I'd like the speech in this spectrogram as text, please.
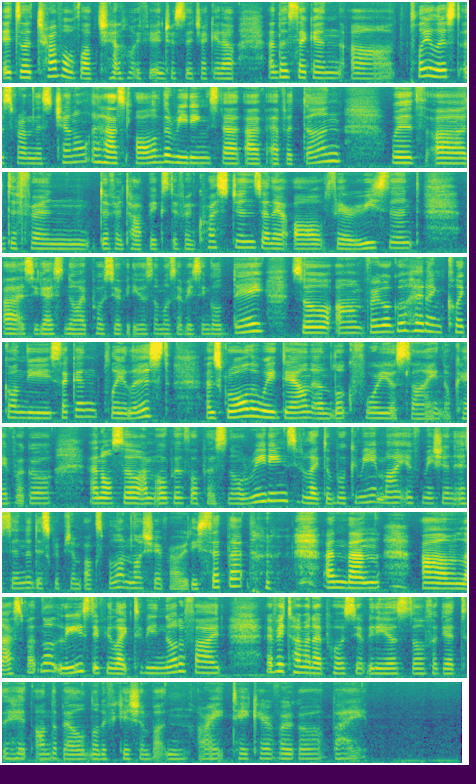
it's a travel vlog channel if you're interested check it out. And the second uh, playlist is from this channel. It has all of the readings that I've ever done with uh, different different topics different questions and they're all very recent. Uh, as you guys know I post your videos almost every single day. So um, Virgo go ahead and click on the second playlist and scroll all the way down and look for your sign okay Virgo? And also I'm open for personal readings. If you'd like to book me my information is in the description box below. I'm not sure if I already said that and then um, last but not least if you like to be notified every time when I post your videos don't forget to hit on the bell notification notification button. All right, take care, Virgo. Bye.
